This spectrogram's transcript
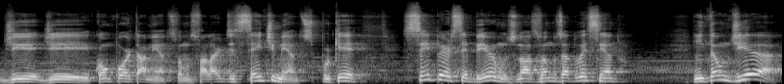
de, de comportamentos, vamos falar de sentimentos, porque sem percebermos nós vamos adoecendo. Então um dia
